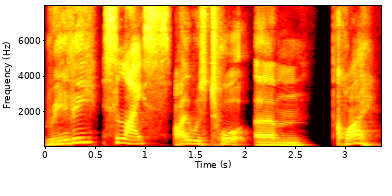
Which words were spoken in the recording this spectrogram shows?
Really? ，slice I was taught um kwai.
